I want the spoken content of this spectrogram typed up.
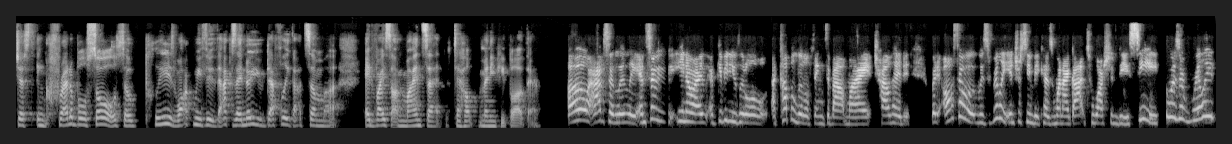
just incredible souls. So please walk me through that because I know you've definitely got some uh, advice on mindset to help many people out there. Oh, absolutely. And so, you know, I, have given you little, a couple little things about my childhood, but also it was really interesting because when I got to Washington, D.C., it was a really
